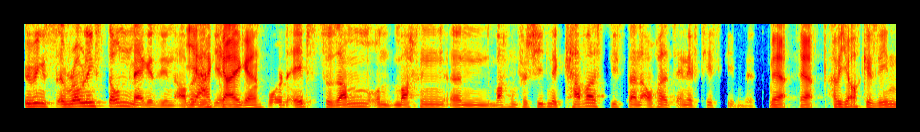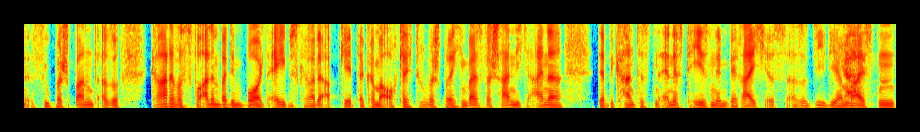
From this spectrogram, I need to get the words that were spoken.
Übrigens, äh, Rolling Stone Magazine arbeitet ja, geil, mit Board Apes zusammen und machen, äh, machen verschiedene Covers, die es dann auch als NFTs geben wird. Ja, ja, habe ich auch gesehen. Ist super spannend. Also gerade was vor allem bei den Board Apes gerade abgeht, da können wir auch gleich drüber sprechen, weil es wahrscheinlich einer der bekanntesten NFTs in dem Bereich ist. Also die, die am ja. meisten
